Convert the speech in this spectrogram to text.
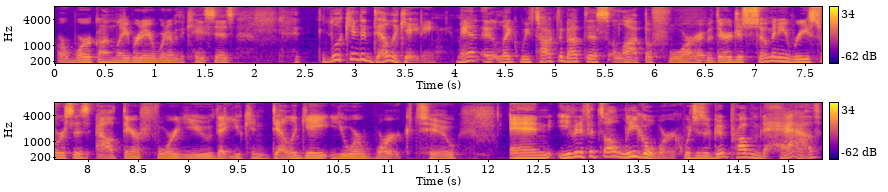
or work on Labor Day or whatever the case is look into delegating. Man uh, like we've talked about this a lot before but there are just so many resources out there for you that you can delegate your work to. And even if it's all legal work which is a good problem to have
